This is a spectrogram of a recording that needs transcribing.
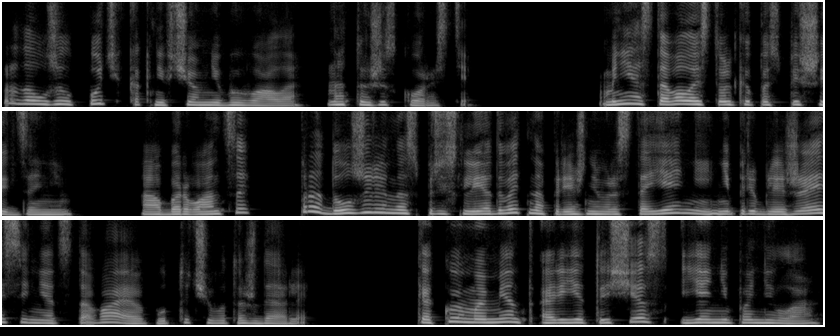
продолжил путь, как ни в чем не бывало, на той же скорости. Мне оставалось только поспешить за ним, а оборванцы продолжили нас преследовать на прежнем расстоянии, не приближаясь и не отставая, будто чего-то ждали. В какой момент Ариет исчез, я не поняла.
